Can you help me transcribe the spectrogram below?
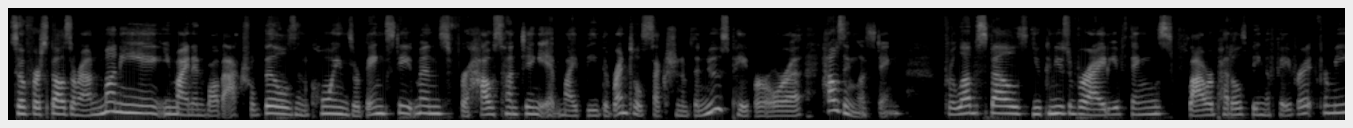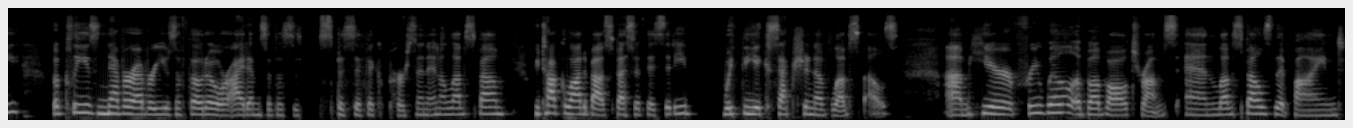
So, for spells around money, you might involve actual bills and coins or bank statements. For house hunting, it might be the rental section of the newspaper or a housing listing. For love spells, you can use a variety of things, flower petals being a favorite for me, but please never ever use a photo or items of a specific person in a love spell. We talk a lot about specificity, with the exception of love spells. Um, here, free will above all trumps, and love spells that bind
